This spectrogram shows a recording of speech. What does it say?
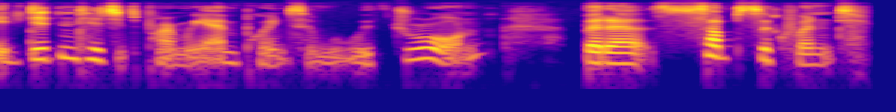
It didn't hit its primary endpoints and were withdrawn, but a subsequent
